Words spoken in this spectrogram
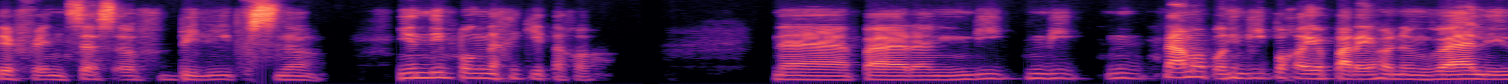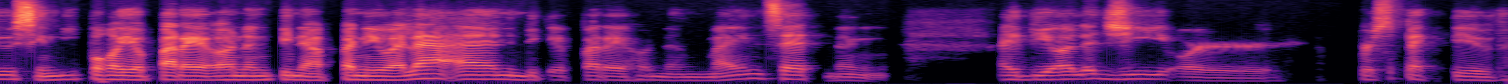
differences of beliefs no. Yun din pong nakikita ko na parang hindi, hindi tama po hindi po kayo pareho ng values, hindi po kayo pareho ng pinapaniwalaan, hindi kayo pareho ng mindset, ng ideology or perspective.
